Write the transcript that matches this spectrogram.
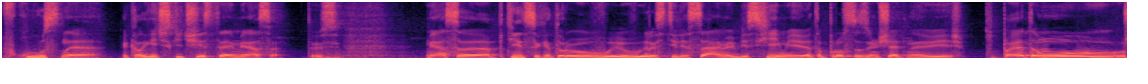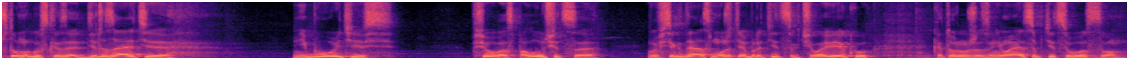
вкусное, экологически чистое мясо. То есть мясо птицы, которую вы вырастили сами, без химии, это просто замечательная вещь. Поэтому, что могу сказать? Дерзайте, не бойтесь, все у вас получится. Вы всегда сможете обратиться к человеку, который уже занимается птицеводством.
